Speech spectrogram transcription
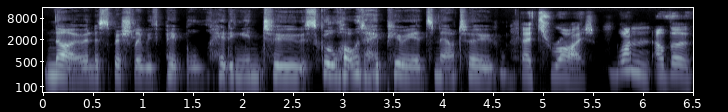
No, and especially with people heading into school holiday periods now, too. That's right. One other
